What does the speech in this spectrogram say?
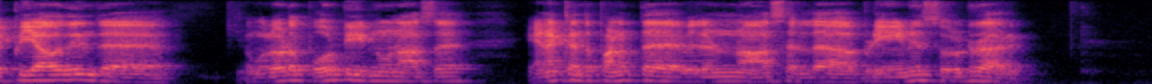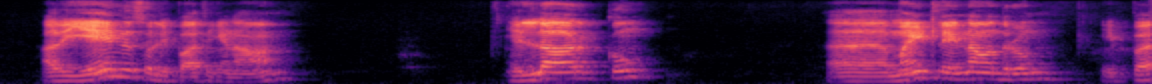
எப்படியாவது இந்த இவங்களோட போட்டிடணும்னு ஆசை எனக்கு அந்த பணத்தை விழணும்னு ஆசை இல்லை அப்படின்னு சொல்கிறாரு அது ஏன்னு சொல்லி பார்த்தீங்கன்னா எல்லாருக்கும் மைண்டில் என்ன வந்துடும் இப்போ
